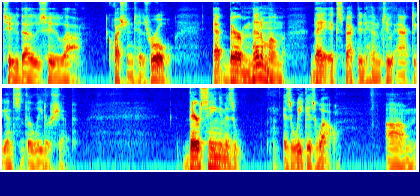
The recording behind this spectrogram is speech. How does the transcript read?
to those who uh, questioned his rule. At bare minimum, they expected him to act against the leadership. They're seeing him as as weak as well. Um,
